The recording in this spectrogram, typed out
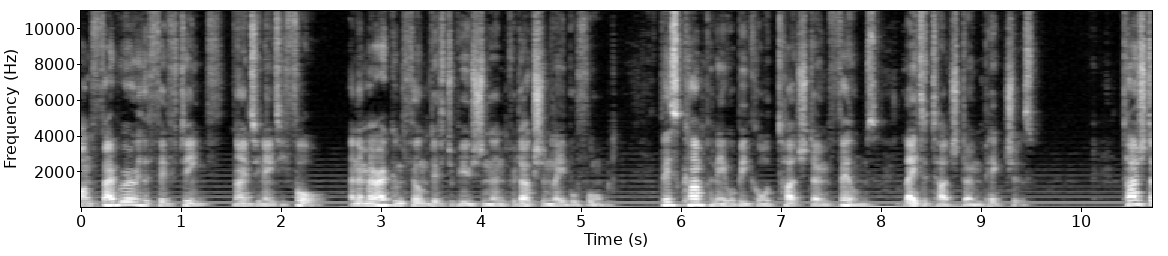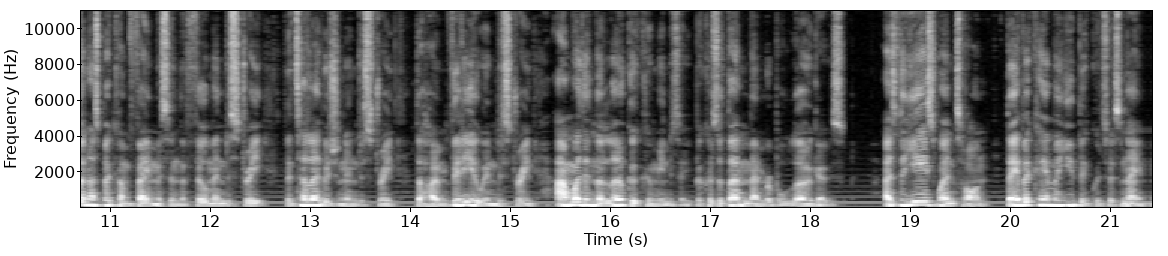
On February the 15th, 1984, an American film distribution and production label formed. This company will be called Touchstone Films, later Touchstone Pictures. Touchstone has become famous in the film industry, the television industry, the home video industry, and within the logo community because of their memorable logos. As the years went on, they became a ubiquitous name,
